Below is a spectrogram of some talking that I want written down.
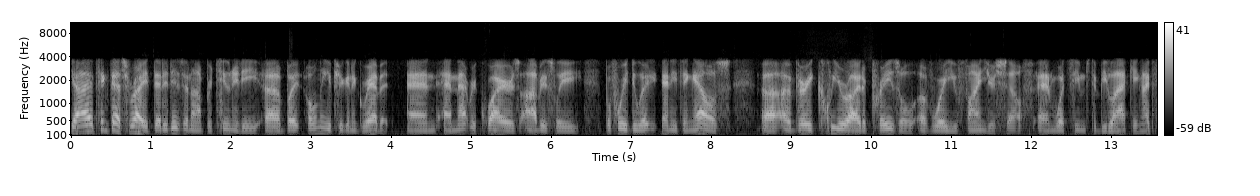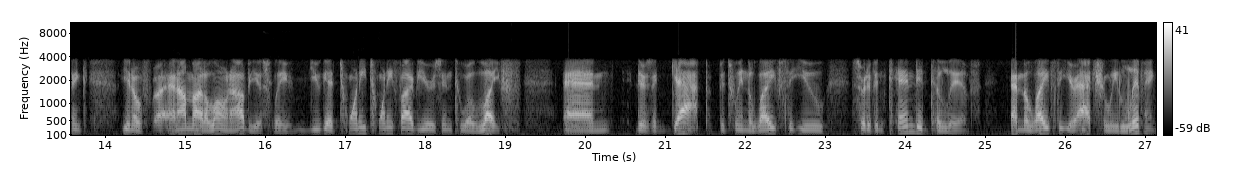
Yeah, I think that's right. That it is an opportunity, uh, but only if you're going to grab it, and and that requires obviously before you do anything else, uh, a very clear-eyed appraisal of where you find yourself and what seems to be lacking. I think, you know, and I'm not alone. Obviously, you get 20, 25 years into a life, and there's a gap between the life that you sort of intended to live and the life that you're actually living.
